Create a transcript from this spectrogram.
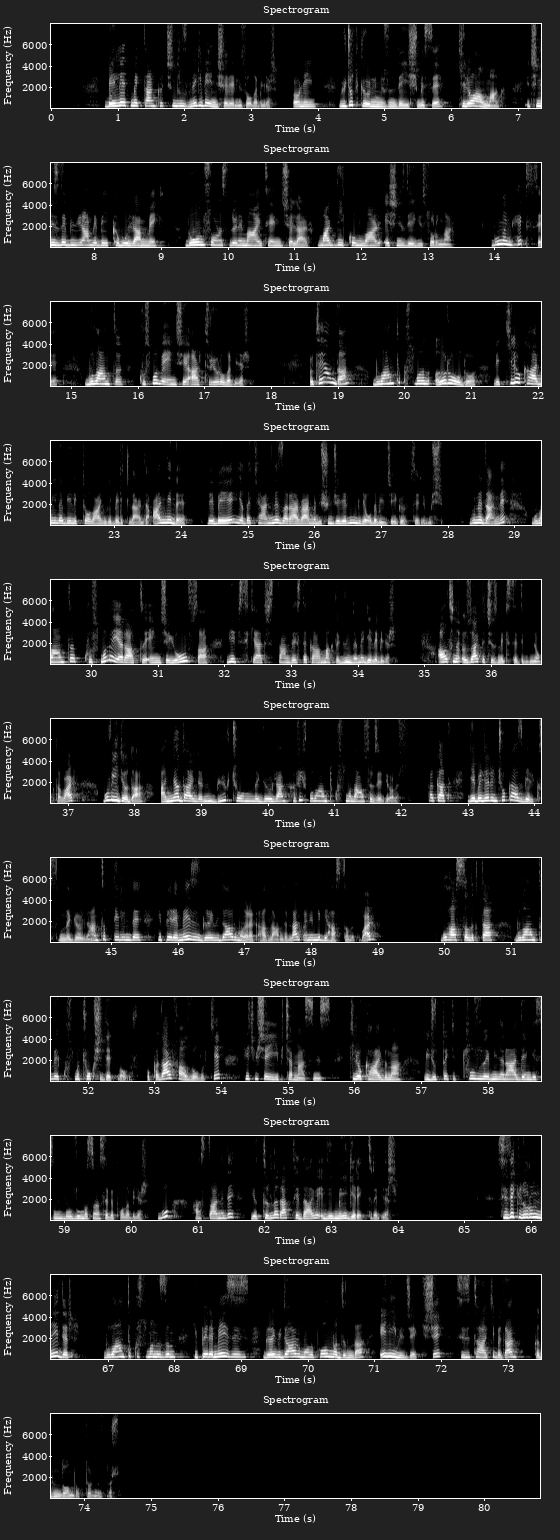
Belli etmekten kaçındığınız ne gibi endişeleriniz olabilir? Örneğin vücut görünümünüzün değişmesi, kilo almak, içinizde büyüyen bebeği kabullenmek, doğum sonrası döneme ait endişeler, maddi konular, eşinizle ilgili sorunlar. Bunların hepsi bulantı, kusma ve endişeyi artırıyor olabilir. Öte yandan bulantı kusmanın ağır olduğu ve kilo kaybıyla birlikte olan gebeliklerde annede bebeğe ya da kendine zarar verme düşüncelerinin bile olabileceği gösterilmiş. Bu nedenle bulantı, kusma ve yarattığı endişe yoğunsa bir psikiyatristten destek almak da gündeme gelebilir. Altına özellikle çizmek istediğim bir nokta var. Bu videoda anne adaylarının büyük çoğunluğunda görülen hafif bulantı kusmadan söz ediyoruz. Fakat gebelerin çok az bir kısmında görülen tıp dilinde hiperemezis gravidarum olarak adlandırılan önemli bir hastalık var. Bu hastalıkta bulantı ve kusma çok şiddetli olur. O kadar fazla olur ki hiçbir şey yiyip içemezsiniz. Kilo kaybına, vücuttaki tuz ve mineral dengesinin bozulmasına sebep olabilir. Bu hastanede yatırılarak tedavi edilmeyi gerektirebilir. Sizdeki durum nedir? Bulantı kusmanızın hiperemezis gravidarum olup olmadığında en iyi bilecek kişi sizi takip eden kadın doğum doktorunuzdur.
